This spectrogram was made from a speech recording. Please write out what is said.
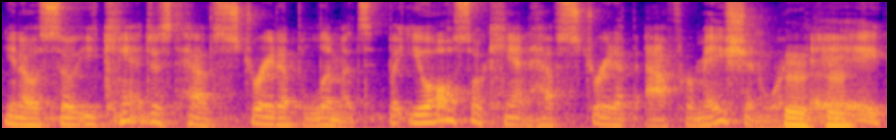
you know, so you can't just have straight up limits, but you also can't have straight up affirmation where, Mm-hmm. hey,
